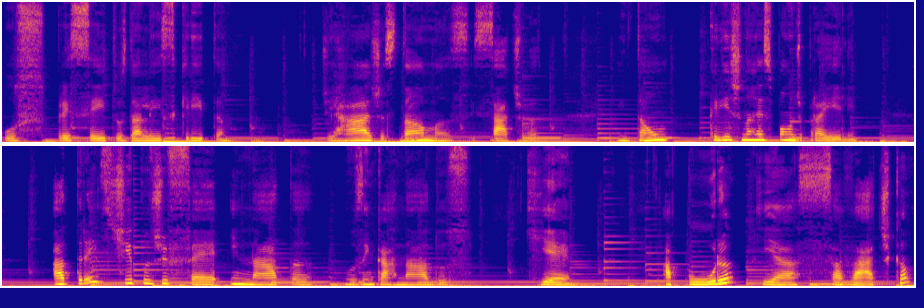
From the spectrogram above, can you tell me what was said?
os preceitos da lei escrita, de Rajas, Tamas e Sattva? Então, Krishna responde para ele: Há três tipos de fé inata nos encarnados, que é a pura, que é a savática,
